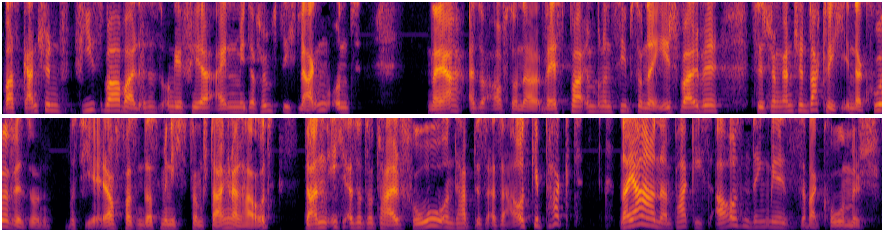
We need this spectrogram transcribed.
Was ganz schön fies war, weil das ist ungefähr 1,50 Meter lang und naja, also auf so einer Vespa im Prinzip, so einer E-Schwalbe, ist es schon ganz schön wackelig in der Kurve. So muss ich aufpassen, dass mir nicht vom Stangerl haut. Dann ich also total froh und habe das also ausgepackt. Naja, und dann packe ich's aus und denke mir, das ist aber komisch.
